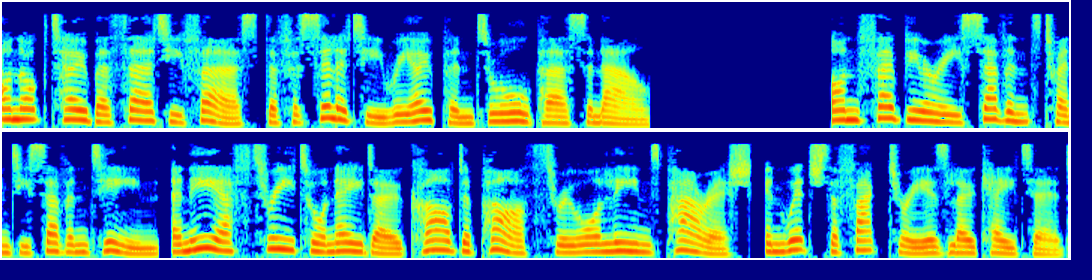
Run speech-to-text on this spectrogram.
On October 31 the facility reopened to all personnel. On February 7, 2017, an EF-3 tornado carved a path through Orleans Parish, in which the factory is located.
